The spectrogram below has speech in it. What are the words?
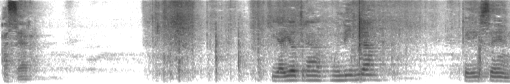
a hacer. Y hay otra muy linda que dice,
